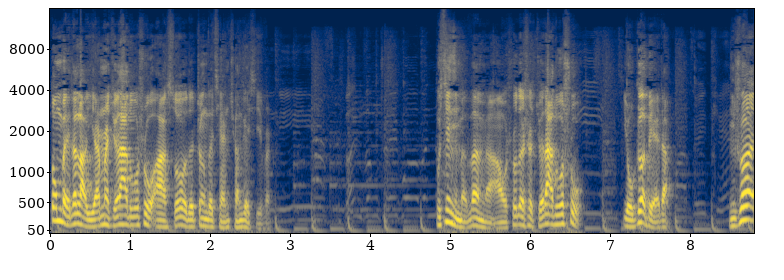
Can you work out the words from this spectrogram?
东北的老爷们儿绝大多数啊，所有的挣的钱全给媳妇儿。不信你们问问啊，我说的是绝大多数，有个别的。你说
